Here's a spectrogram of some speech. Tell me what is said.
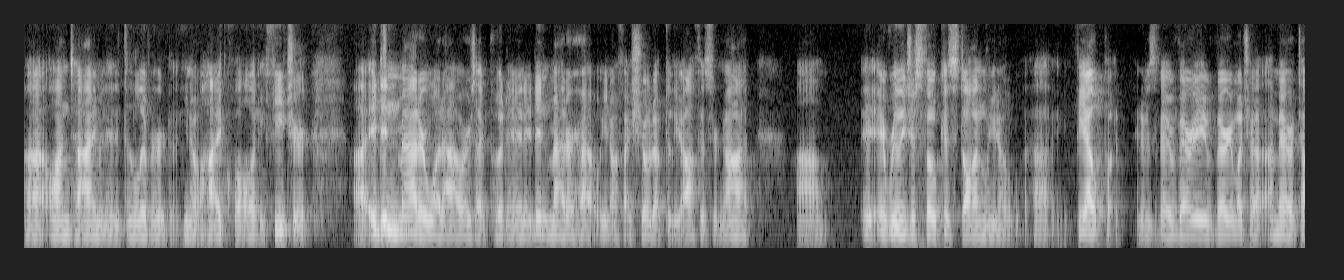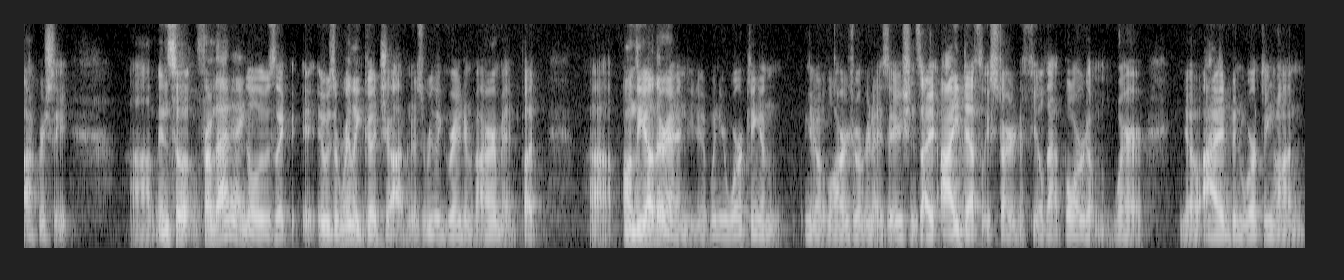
uh, on time and it delivered you know a high quality feature. Uh, it didn't matter what hours I put in. It didn't matter how you know if I showed up to the office or not. Um, it, it, really just focused on you know uh, the output. It was very very very much a, a meritocracy. Um, and so from that angle, it was like it, it, was a really good job and it was a really great environment. But uh, on the other end, you know, when you're working in you know large organizations, I, I definitely started to feel that boredom where you know I had been working on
